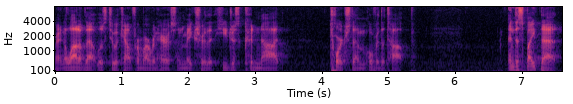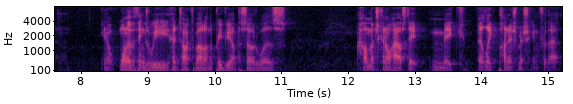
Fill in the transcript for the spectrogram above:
right? And a lot of that was to account for Marvin Harrison, make sure that he just could not torch them over the top. And despite that, you know, one of the things we had talked about on the preview episode was how much can Ohio State make, uh, like, punish Michigan for that,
